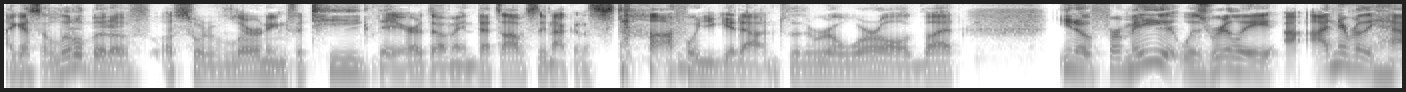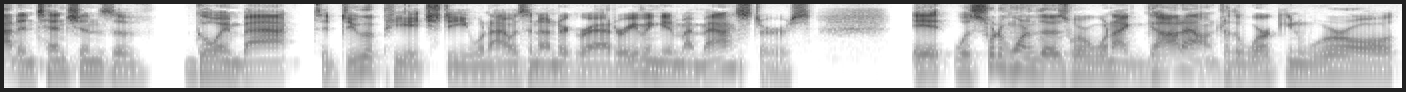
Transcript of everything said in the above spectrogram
I guess, a little bit of, of sort of learning fatigue there. Though I mean, that's obviously not going to stop when you get out into the real world. But you know, for me, it was really I never really had intentions of going back to do a PhD when I was an undergrad or even getting my master's. It was sort of one of those where when I got out into the working world,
